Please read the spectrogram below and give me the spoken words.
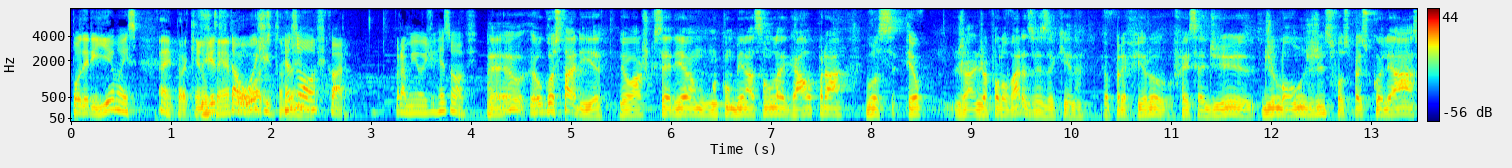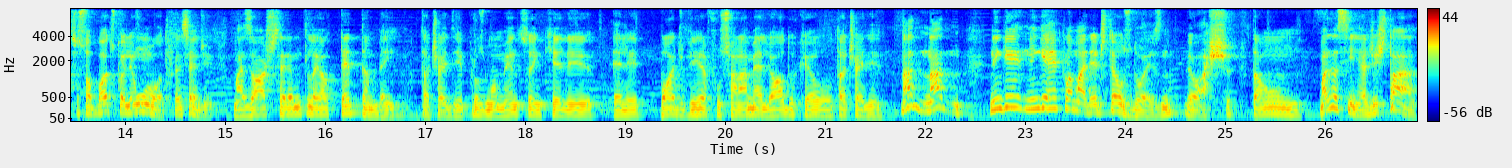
Poderia, mas É, e pra quem do não jeito tem que tá Apple hoje, também, né? resolve, cara. Pra mim hoje resolve. É, eu, eu gostaria. Eu acho que seria uma combinação legal pra você. Eu já, a gente já falou várias vezes aqui, né? Eu prefiro o Face ID de longe, se fosse pra escolher, ah, você só pode escolher um ou outro, Face ID. Mas eu acho que seria muito legal ter também o Touch ID para os momentos em que ele, ele pode vir a funcionar melhor do que o Touch ID. Nada, nada- ninguém, ninguém reclamaria de ter os dois, né? Eu acho. Então, mas assim, a gente tá.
